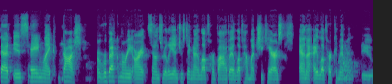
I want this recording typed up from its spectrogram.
that is saying like, gosh, Rebecca Marie art sounds really interesting. I love her vibe. I love how much she cares. And I, I love her commitment to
